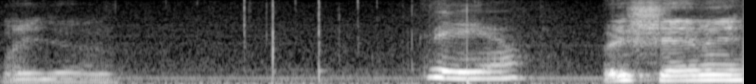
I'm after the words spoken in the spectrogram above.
What are you doing? Video. Are you shaming?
